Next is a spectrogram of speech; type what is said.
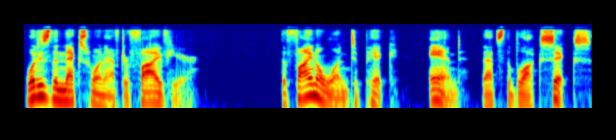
What is the next one after 5 here? the final one to pick, and that's the block 6.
